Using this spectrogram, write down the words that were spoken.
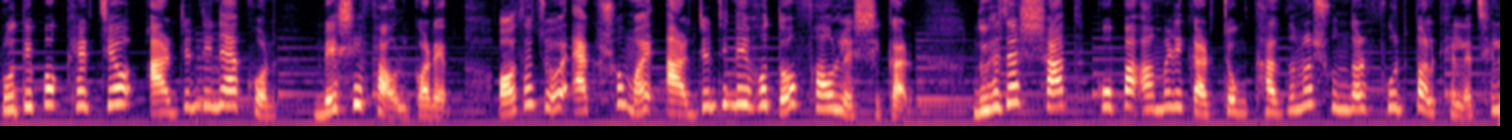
প্রতিপক্ষের চেয়েও আর্জেন্টিনা এখন বেশি ফাউল করে। অথচ একসময় আর্জেন্টিনাই হতো ফাউলের শিকার। দুই হাজার সাত কোপা আমেরিকার চোখ ধাঁধানো সুন্দর ফুটবল খেলেছিল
